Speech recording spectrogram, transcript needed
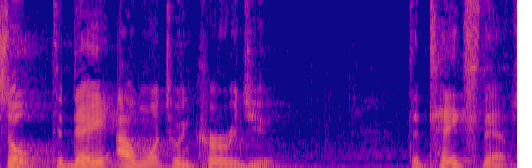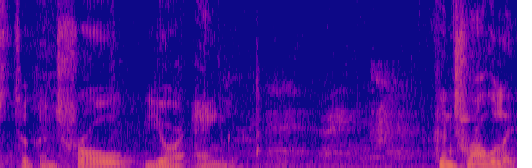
So today, I want to encourage you to take steps to control your anger. Control it.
